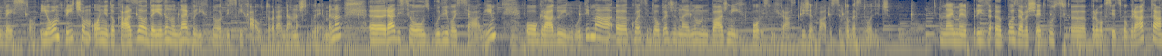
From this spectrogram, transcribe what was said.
Vesto. I ovom pričom on je dokazao da je jedan od najboljih nordijskih autora današnjeg vremena. radi se o uzbudljivoj sagi, o gradu i ljudima koja se događa na jednom od važnijih povijesnih raskriža 20. stoljeća. Naime, po završetku Prvog svjetskog rata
